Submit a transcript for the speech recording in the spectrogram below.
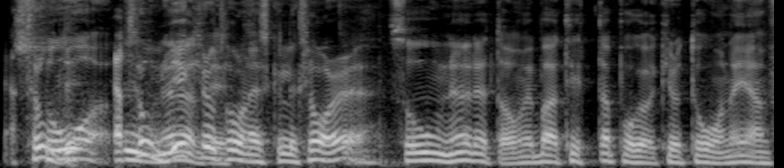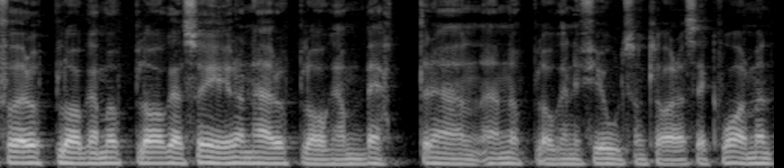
Jag trodde, så jag trodde ju Crotone skulle klara det. Så onödigt då. Om vi bara tittar på Crotone jämför upplaga med upplaga så är den här upplagan bättre än, än upplagan i fjol som klarar sig kvar. Men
